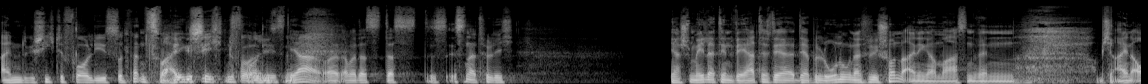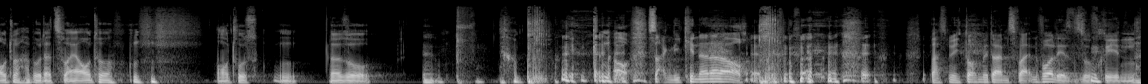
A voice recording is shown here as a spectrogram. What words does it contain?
eine Geschichte vorliest, sondern zwei, zwei Geschichten vorliest. ne? Ja, aber- das, das, das ist natürlich, ja, schmälert den Wert der, der Belohnung natürlich schon einigermaßen, wenn, ob ich ein Auto habe oder zwei Auto, Autos, hm, also, genau, sagen die Kinder dann auch. Lass mich doch mit deinem zweiten Vorlesen zufrieden.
